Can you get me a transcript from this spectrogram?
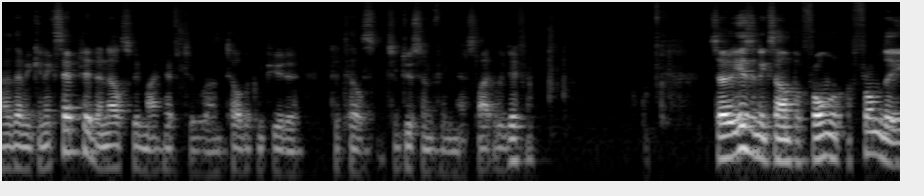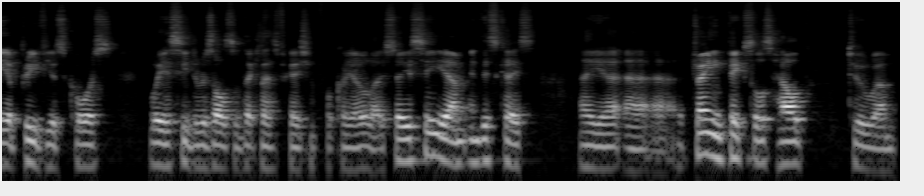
uh, then we can accept it and else we might have to um, tell the computer to tell to do something uh, slightly different. So here's an example from from the uh, previous course where you see the results of that classification for Kioloa. So you see um, in this case a, uh, uh, training pixels help to um,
